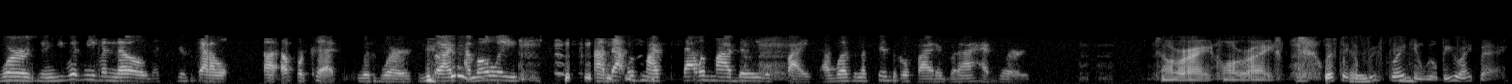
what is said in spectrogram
words, and you wouldn't even know that you just got a, a uppercut with words. And so I, I've always uh, that was my that was my ability to fight. I wasn't a physical fighter, but I had words. All right, all right. Let's take a brief break, and we'll be right back.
